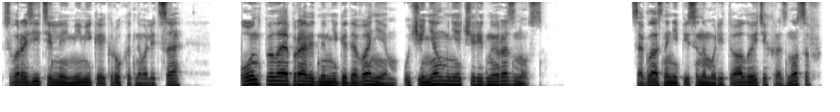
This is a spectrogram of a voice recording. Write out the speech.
с выразительной мимикой крохотного лица, он, пылая праведным негодованием, учинял мне очередной разнос. Согласно неписанному ритуалу этих разносов,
